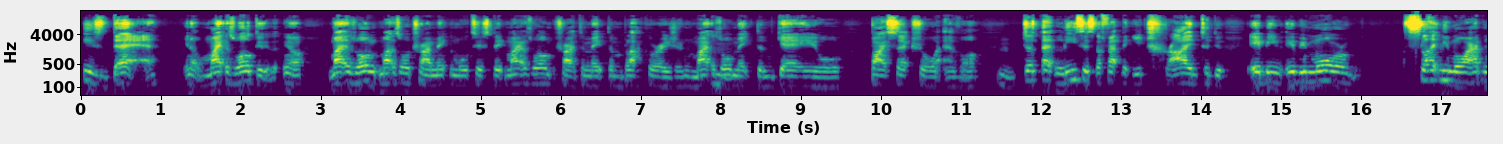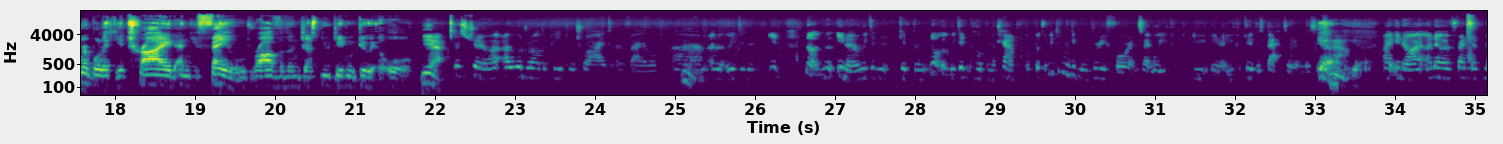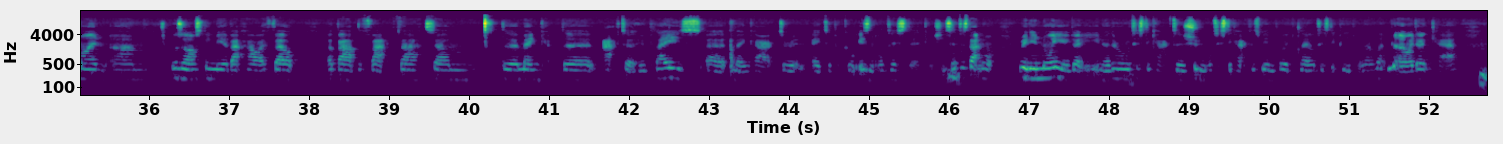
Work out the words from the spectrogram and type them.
is there. You know, might as well do you know might as well might as well try and make them autistic. Might as well try to make them black or Asian. Might as hmm. well make them gay or bisexual, or whatever. Mm. Just at least it's the fact that you tried to do. It'd be it'd be more slightly more admirable if you tried and you failed rather than just you didn't do it at all. Yeah. It's true. I, I would rather people tried and failed, um, and that we didn't, you, not you know, we didn't give them, not that we didn't hold them accountable, but that we didn't give them brief for it and say, well, you could, you, you know, you could do this better, and this is how. yeah. I, you know, I, I know a friend of mine um, was asking me about how I felt about the fact that um, the main ca- the actor who plays uh, the main character in Atypical isn't autistic, and she said, "Does that not really annoy you? Don't you? You know, there are autistic actors. Shouldn't autistic actors be employed to play autistic people?" And I was like, "No, I don't care,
